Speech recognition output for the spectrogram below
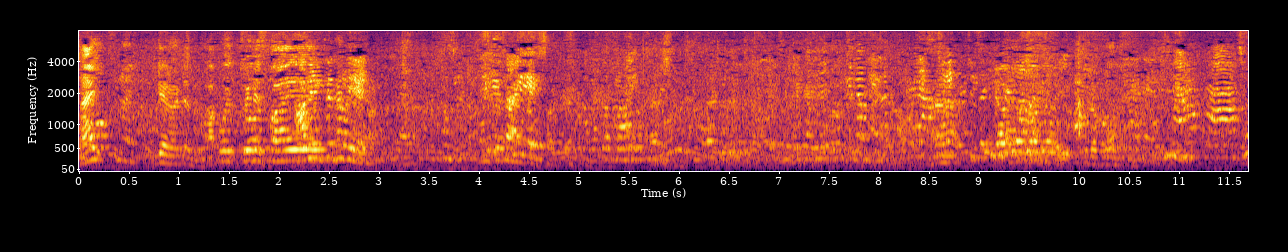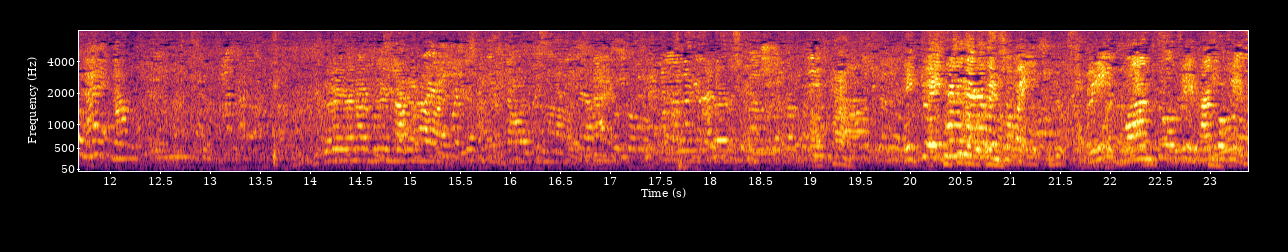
নাই আপু একটু স্মাইল আরেকটু তুলি। একটু এখানে দেখাবেন সবাই। রেডি ওয়ান টু থ্রি থাকব প্লিজ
